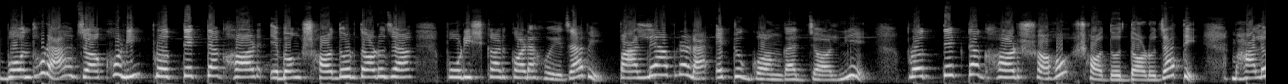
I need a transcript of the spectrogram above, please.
বন্ধুরা, যখনই প্রত্যেকটা ঘর এবং সদর দরজা পরিষ্কার করা হয়ে যাবে, পারলে আপনারা একটু গঙ্গার জল নিয়ে প্রত্যেকটা ঘর সহ সদর দরজাতে ভালো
